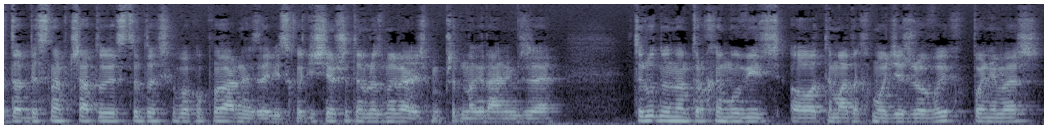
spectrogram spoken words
w dobie Snapchatu jest to dość chyba popularne zjawisko. Dzisiaj już o tym rozmawialiśmy przed nagraniem, że trudno nam trochę mówić o tematach młodzieżowych, ponieważ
